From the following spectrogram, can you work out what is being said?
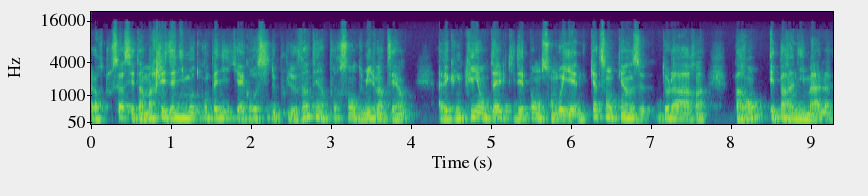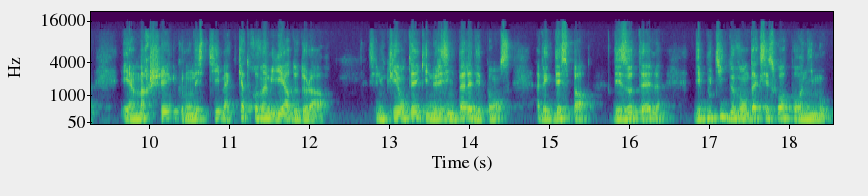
Alors tout ça, c'est un marché des animaux de compagnie qui a grossi de plus de 21% en 2021, avec une clientèle qui dépense en moyenne 415 dollars par an et par animal, et un marché que l'on estime à 80 milliards de dollars. C'est une clientèle qui ne lésine pas la dépense, avec des spas, des hôtels, des boutiques de vente d'accessoires pour animaux.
